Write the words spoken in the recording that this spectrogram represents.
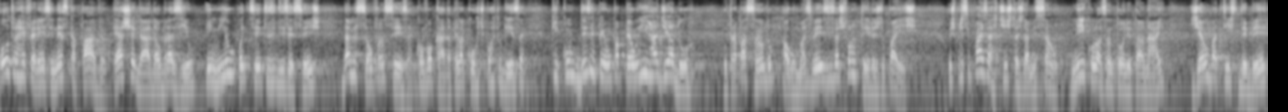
Outra referência inescapável é a chegada ao Brasil, em 1816, da missão francesa, convocada pela corte portuguesa, que desempenhou um papel irradiador, ultrapassando algumas vezes as fronteiras do país. Os principais artistas da missão, Nicolas Antônio Tanay, Jean-Baptiste Debré,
